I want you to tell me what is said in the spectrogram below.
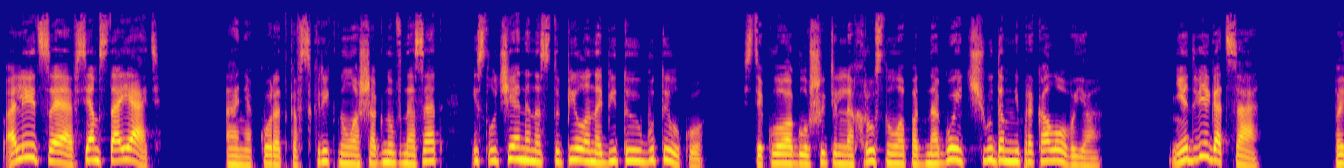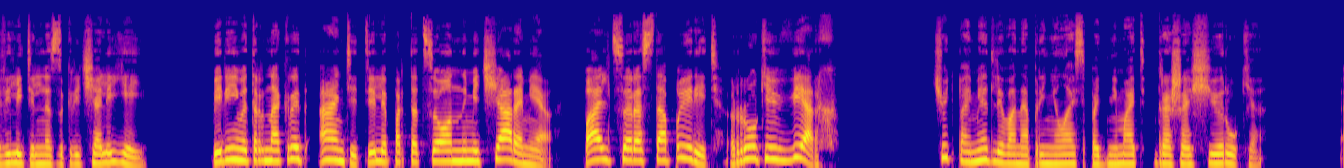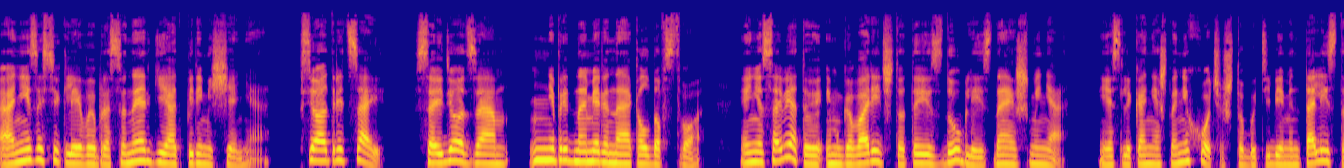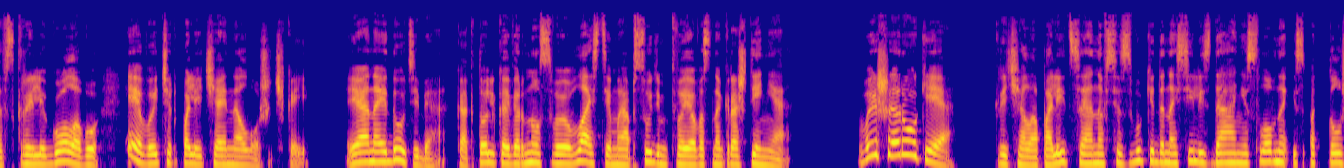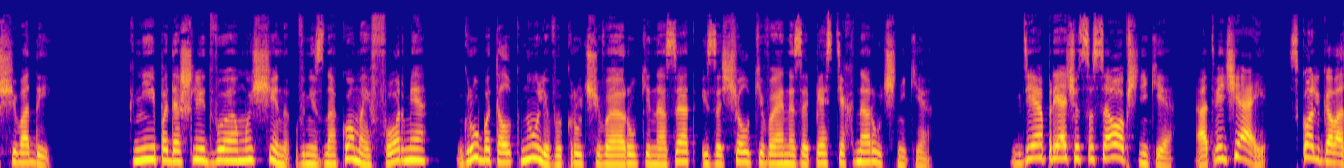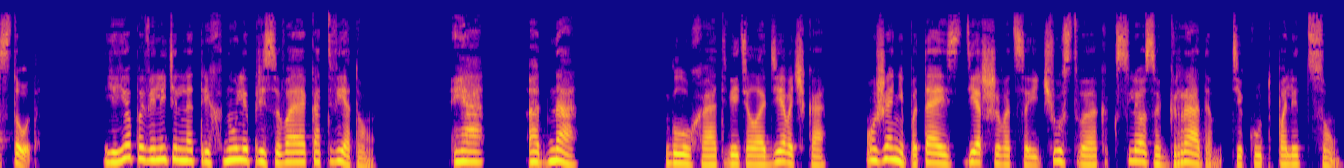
«Полиция! Всем стоять!» Аня коротко вскрикнула, шагнув назад, и случайно наступила на битую бутылку. Стекло оглушительно хрустнуло под ногой, чудом не проколов ее. «Не двигаться!» повелительно закричали ей. «Периметр накрыт антителепортационными чарами! Пальцы растопырить! Руки вверх!» Чуть помедлив она принялась поднимать дрожащие руки. Они засекли выброс энергии от перемещения. Все отрицай. Сойдет за непреднамеренное колдовство. И не советую им говорить, что ты из дублей знаешь меня. Если, конечно, не хочешь, чтобы тебе менталисты вскрыли голову и вычерпали чайной ложечкой. Я найду тебя. Как только верну свою власть, и мы обсудим твое вознаграждение. «Выше руки!» — кричала полиция, но все звуки доносились до Ани словно из-под толщи воды. К ней подошли двое мужчин в незнакомой форме, грубо толкнули, выкручивая руки назад и защелкивая на запястьях наручники. «Где прячутся сообщники? Отвечай! Сколько вас тут?» Ее повелительно тряхнули, призывая к ответу. «Я одна», — глухо ответила девочка, уже не пытаясь сдерживаться и чувствуя, как слезы градом текут по лицу.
